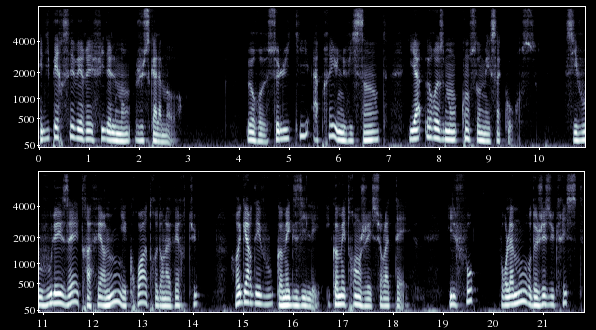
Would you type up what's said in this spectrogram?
et d'y persévérer fidèlement jusqu'à la mort. Heureux celui qui, après une vie sainte, y a heureusement consommé sa course. Si vous voulez être affermis et croître dans la vertu, regardez-vous comme exilés et comme étrangers sur la terre. Il faut, pour l'amour de Jésus-Christ,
